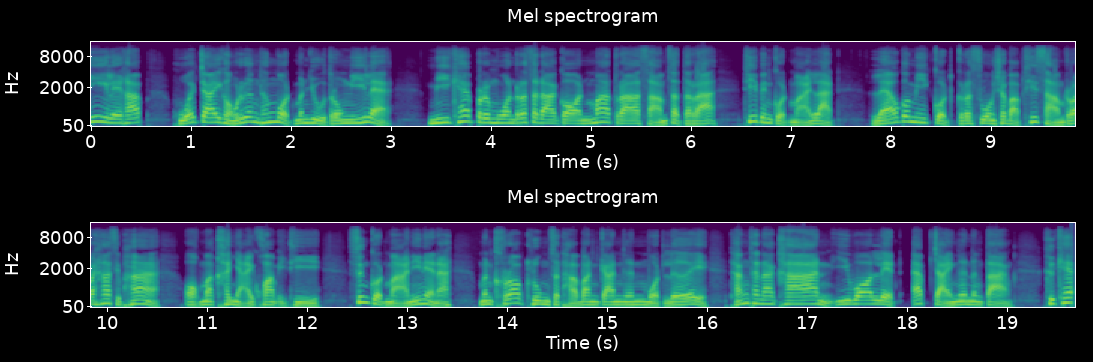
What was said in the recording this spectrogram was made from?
นี่เลยครับ หัวใจของเรื่องทั้งหมดมันอยู่ตรงนี้แหละ มีแค่ประมวลรัษฎากรมาตรา 3 สัตระที่เป็นกฎหมายหลัก แล้วก็มีกฎกระทรวงฉบับที่ 355 ออกมาขยายความอีกที ซึ่งกฎหมายนี้เนี่ยนะ มันครอบคลุมสถาบันการเงินหมดเลย ทั้งธนาคาร e-wallet แอปจ่ายเงินต่างๆ คือแค่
